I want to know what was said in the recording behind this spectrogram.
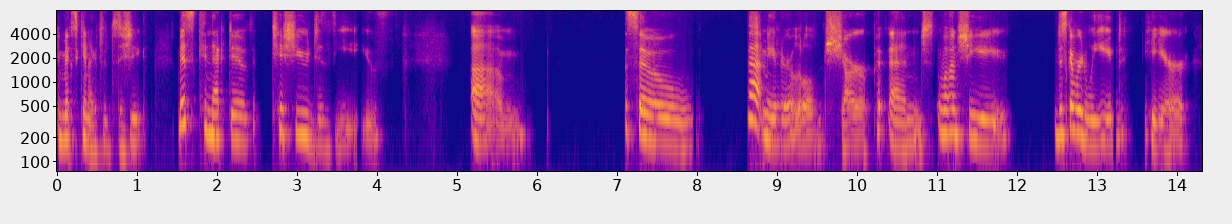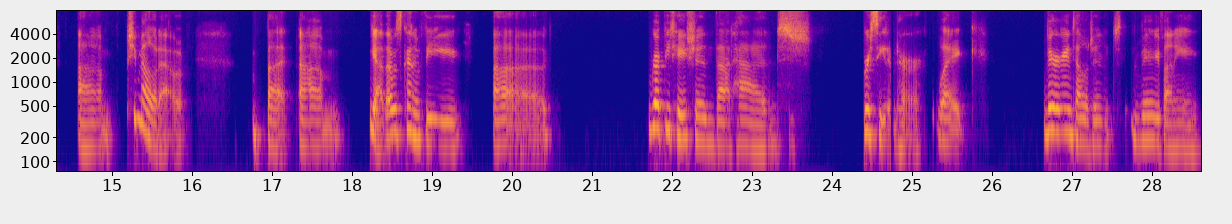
mixed connective tissue misconnective tissue disease. Um, so that made her a little sharp. And once she discovered weed here, um, she mellowed out. But um, yeah, that was kind of the uh, reputation that had preceded her. Like, very intelligent, very funny,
